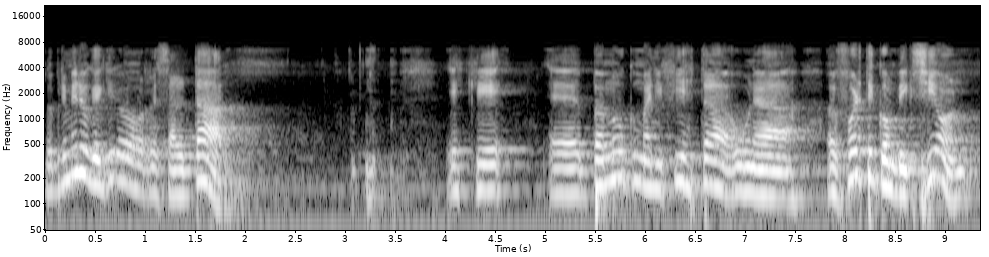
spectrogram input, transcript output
Lo primero que quiero resaltar es que eh, Pamuk manifiesta una fuerte convicción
